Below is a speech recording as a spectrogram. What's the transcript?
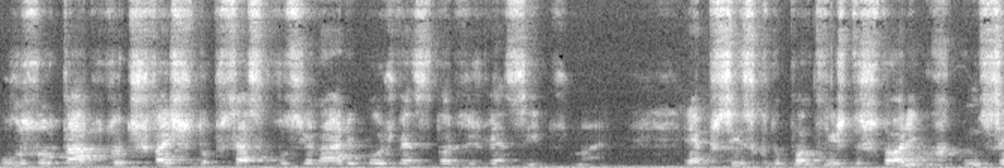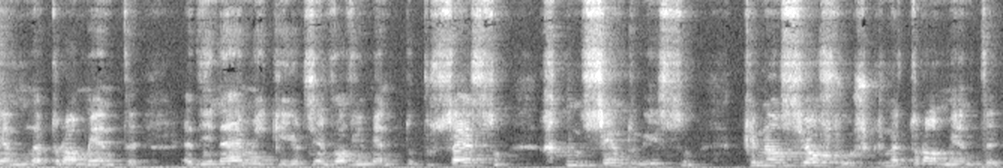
o resultado do desfecho do processo revolucionário com os vencedores e os vencidos. Não é? é preciso que, do ponto de vista histórico, reconhecendo naturalmente a dinâmica e o desenvolvimento do processo, reconhecendo isso, que não se ofusque naturalmente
